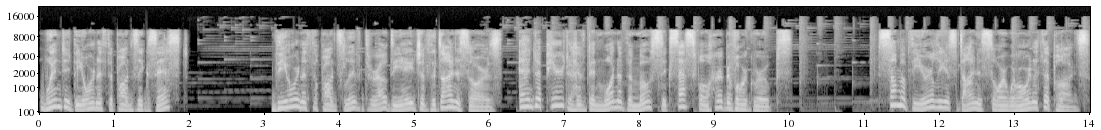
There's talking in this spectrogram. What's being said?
When did the ornithopods exist? The ornithopods lived throughout the age of the dinosaurs, and appear to have been one of the most successful herbivore groups. Some of the earliest dinosaur were ornithopods.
